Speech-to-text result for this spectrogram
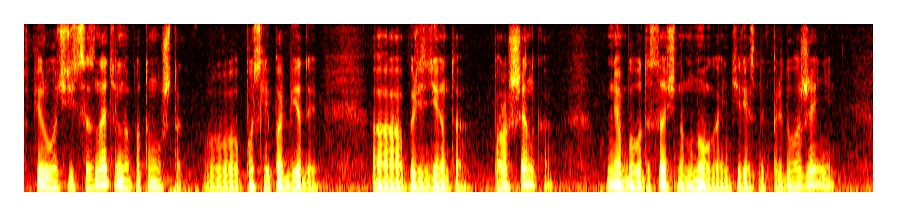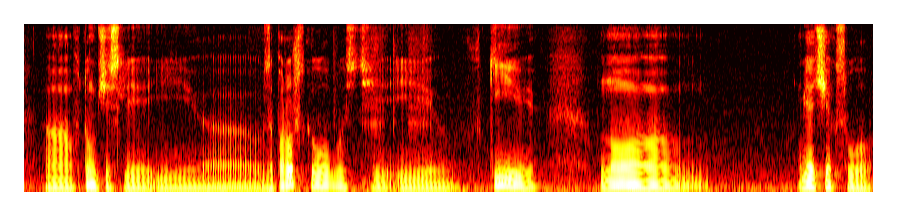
В первую очередь сознательно, потому что э, после победы э, президента Порошенко у меня было достаточно много интересных предложений, а, в том числе и э, в Запорожской области, и в Киеве. Но я человек слова.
